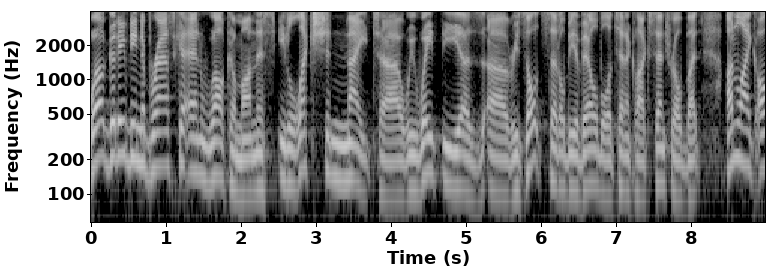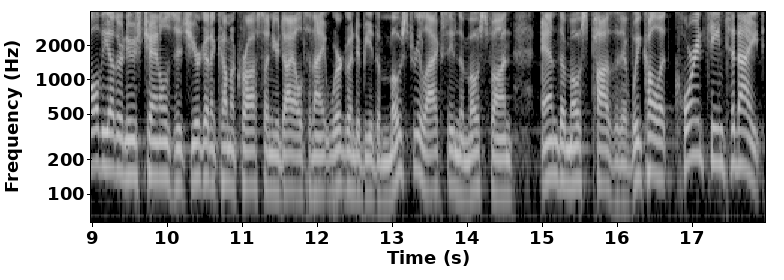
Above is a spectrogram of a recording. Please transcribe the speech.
Well, good evening, Nebraska, and welcome on this election night. Uh, we wait the uh, uh, results that'll be available at 10 o'clock Central, but unlike all the other news channels that you're going to come across on your dial tonight, we're going to be the most relaxing, the most fun, and the most positive. We call it Quarantine Tonight.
